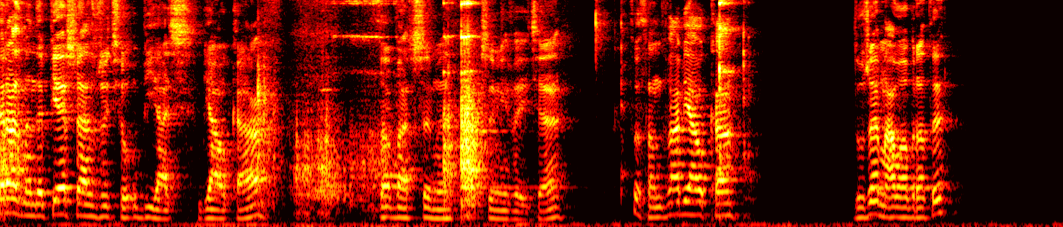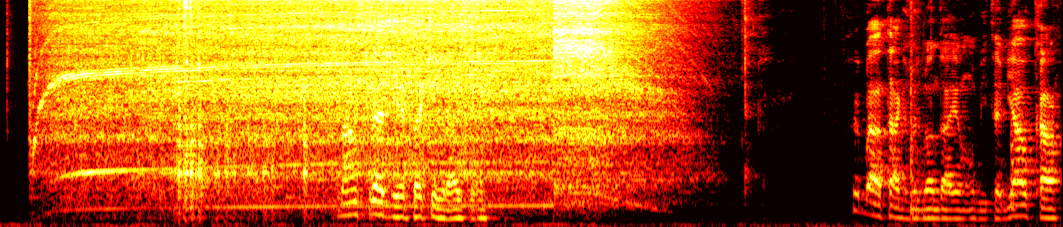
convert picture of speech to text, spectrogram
teraz będę pierwszy raz w życiu ubijać białka. Zobaczymy, czy mi wyjdzie. Tu są dwa białka. Duże, małe obroty? Mam średnie w takim razie. Chyba tak wyglądają ubite białka.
